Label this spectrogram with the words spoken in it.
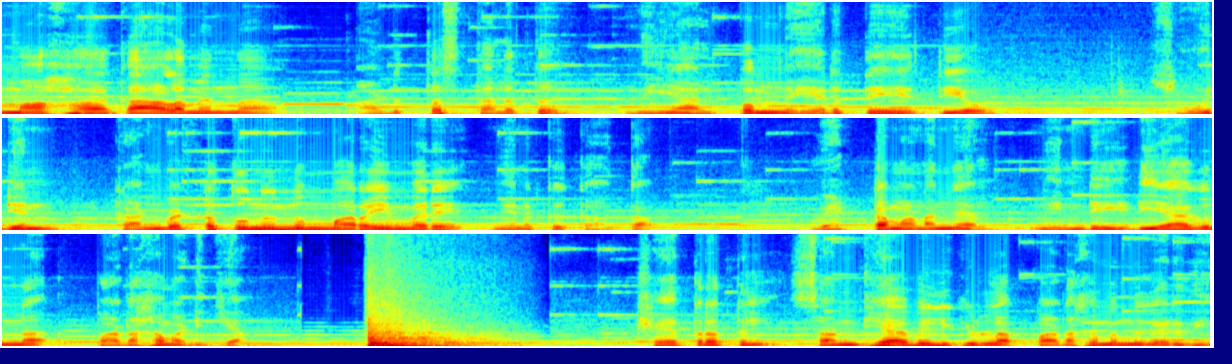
മഹാകാളമെന്ന അടുത്ത സ്ഥലത്ത് നീ അല്പം നേരത്തെ എത്തിയോ? സൂര്യൻ കൺവെട്ടത്തു നിന്നും മറയും വരെ നിനക്ക് കാക്കാം. വെട്ടമണഞ്ഞാൽ നിന്റെ ഇടിയാകുന്ന പടഹമടിക്കാം. ക്ഷേത്രത്തിൽ സന്ധ്യാബലിക്കുള്ള പടഹമെന്ന് കരുതി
